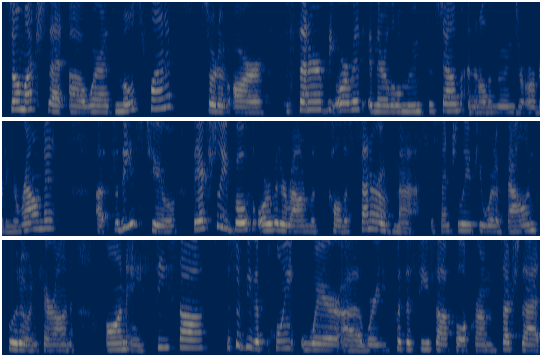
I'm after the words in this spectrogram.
So much that uh, whereas most planets sort of are the center of the orbit in their little moon system, and then all the moons are orbiting around it, uh, for these two, they actually both orbit around what's called a center of mass. Essentially, if you were to balance Pluto and Charon on a seesaw, this would be the point where, uh, where you put the seesaw fulcrum such that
